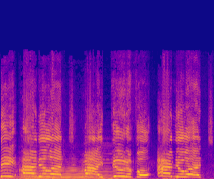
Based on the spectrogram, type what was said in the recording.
The amulet! My beautiful amulet!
